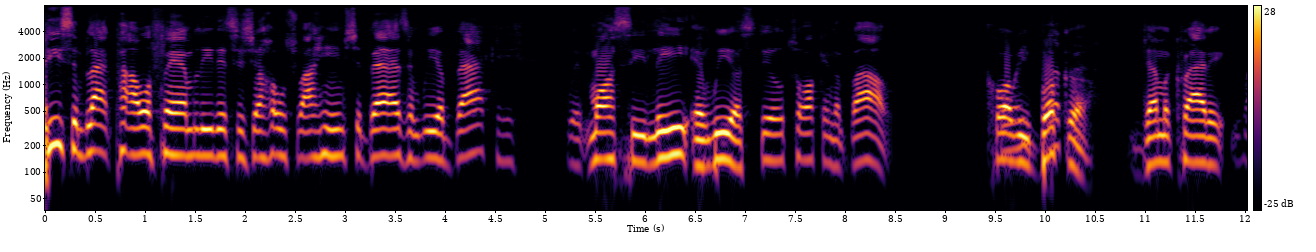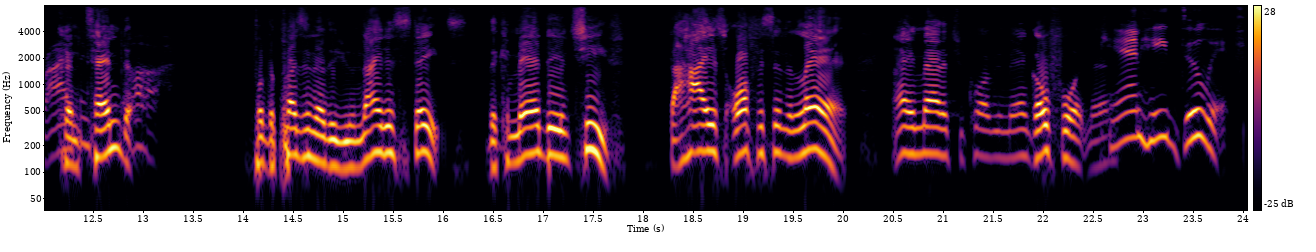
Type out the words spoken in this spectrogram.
peace and black power family this is your host raheem shabazz and we are back with marcy lee and we are still talking about Cory Booker, Booker. Democratic Rising contender star. For the President of the United States, the Commander in Chief, the highest office in the land. I ain't mad at you, Corby, man. Go for it, man. Can he do it?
